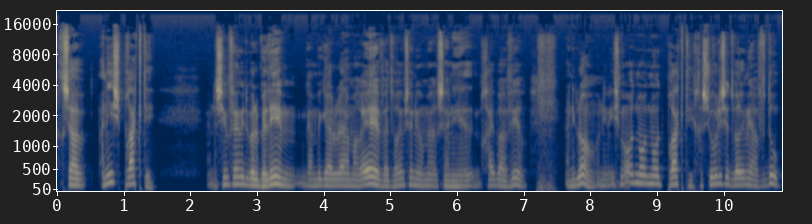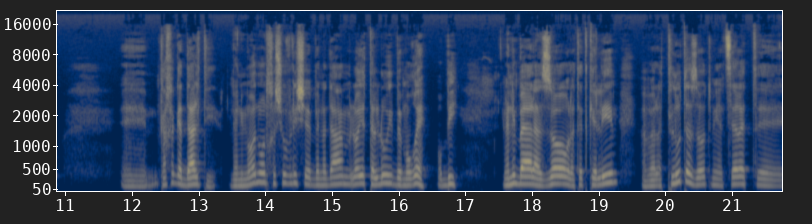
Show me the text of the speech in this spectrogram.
עכשיו, אני איש פרקטי. אנשים לפעמים מתבלבלים, גם בגלל אולי המראה והדברים שאני אומר, שאני חי באוויר. אני לא, אני איש מאוד מאוד מאוד פרקטי. חשוב לי שדברים יעבדו. אה, ככה גדלתי, ואני מאוד מאוד חשוב לי שבן אדם לא יהיה תלוי במורה או בי. אין לי בעיה לעזור, לתת כלים, אבל התלות הזאת מייצרת אה,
